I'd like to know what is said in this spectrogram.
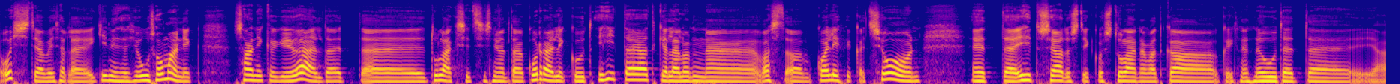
ostja või selle kinnisasja uus omanik saan ikkagi öelda, et äh, tuleksid siis nii-öelda korralikud ehitajad, kellel on äh, vastav kvalifikatsioon, et ehitusseadustikust tulenevad ka kõik need nõuded äh, ja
